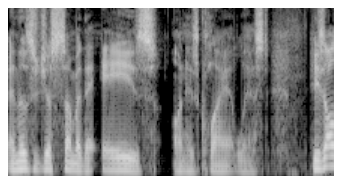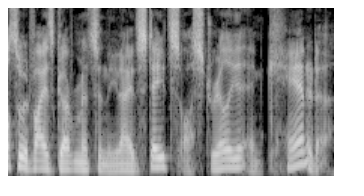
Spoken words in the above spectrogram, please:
and those are just some of the A's on his client list. He's also advised governments in the United States, Australia, and Canada.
